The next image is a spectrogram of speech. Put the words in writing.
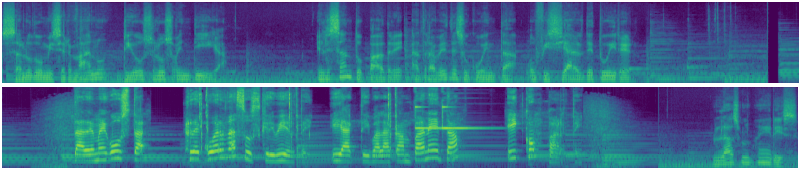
Saludo mis hermanos, Dios los bendiga. El Santo Padre a través de su cuenta oficial de Twitter. Dale me gusta, recuerda suscribirte y activa la campanita y comparte. Las mujeres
